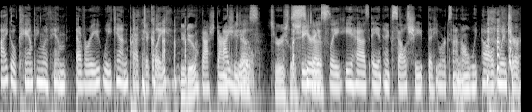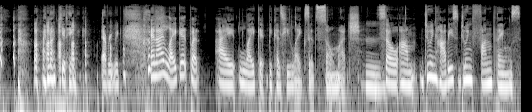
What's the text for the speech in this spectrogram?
I go camping with him every weekend, practically. You do? gosh darn I she do. does Seriously. She does. Seriously, he has a, an Excel sheet that he works on all week, all winter. I'm not kidding. Every week, and I like it, but I like it because he likes it so much. So, um, doing hobbies, doing fun things,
